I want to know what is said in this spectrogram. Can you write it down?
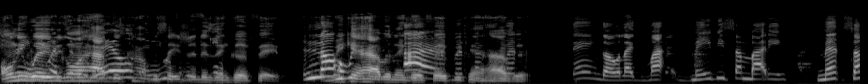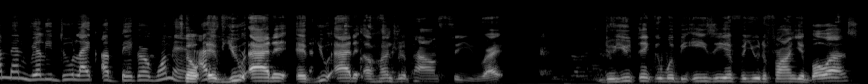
Only way we're gonna the have this whales and you went to the conversation is in good faith. No, we we can't have it in good faith. We can't have it. thing though. Like my maybe somebody meant some men really do like a bigger woman. So I've if you added if you added a hundred pounds to you, right? Do you think it would be easier for you to find your Boaz?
